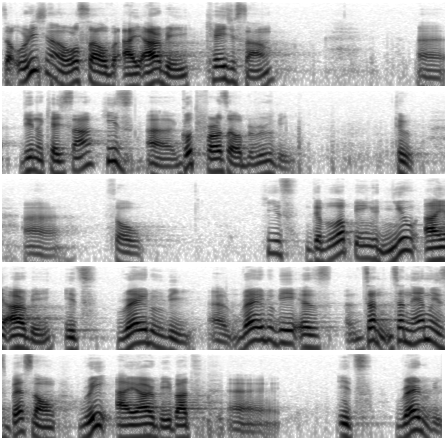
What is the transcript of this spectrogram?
The original author of IRB, Keiju-san, uh, do you know Keiju-san? He's a good father of Ruby, too. Uh, so he's developing new IRB. It's Reirb. Uh, Reirb is, the, the name is based on re-IRB, but uh, it's Reirb.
